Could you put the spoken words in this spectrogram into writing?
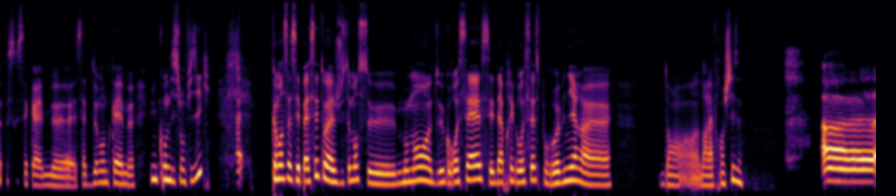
C'est quand même, euh, ça te demande quand même une condition physique. Ouais. Comment ça s'est passé, toi, justement, ce moment de grossesse et d'après-grossesse pour revenir euh, dans, dans la franchise? Euh,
